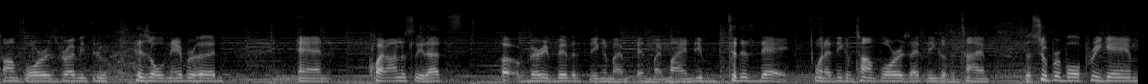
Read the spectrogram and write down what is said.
Tom Flores, driving through his old neighborhood, and quite honestly, that's a very vivid thing in my in my mind even to this day. When I think of Tom Flores, I think of the time the Super Bowl pregame.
